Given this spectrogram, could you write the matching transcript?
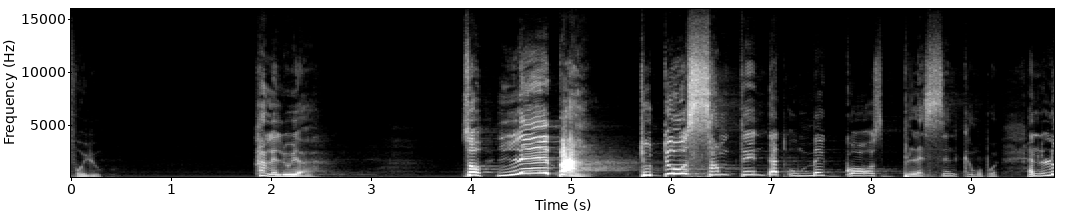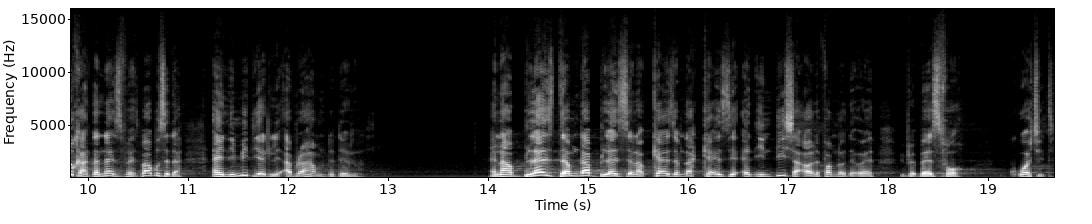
for you. Hallelujah. So labor to do something that will make God's blessing come upon. And look at the next verse. Bible said that, and immediately Abraham did it. And I'll bless them that bless them, I'll curse them that curse them. And indeed shall all the family of the earth. Verse 4. Watch it.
